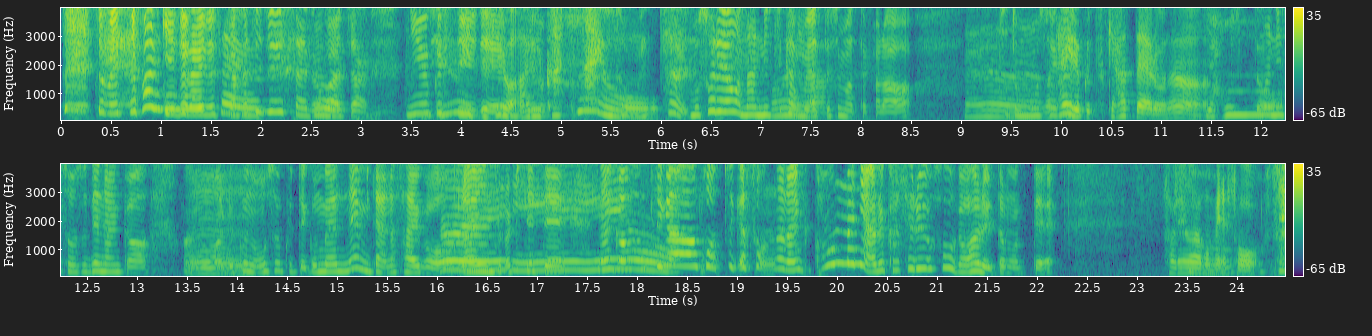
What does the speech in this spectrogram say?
ちょめっちゃファンキーじゃないですか。11 81歳のおばあちゃん。ニューヨークシティで。11キロ歩かすなよ。そうめっちゃもうそれを何日間もやってしまったからうんちょっと申し訳ない。まあ体力つきはったやろうないやほんまにそそうそう。でなんかあの、うん。歩くの遅くてごめんねみたいな最後はい LINE とか来ててなんか違ようこっちがそんななんかこんなに歩かせる方が悪いと思ってそれはごめんそう。そう。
